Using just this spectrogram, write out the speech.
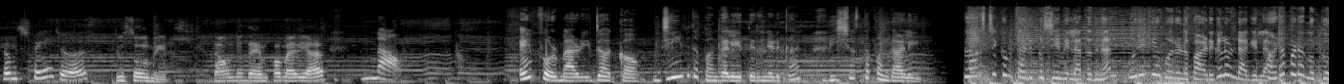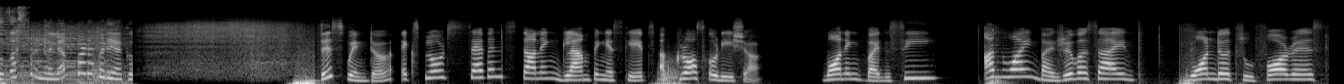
From strangers to soulmates. Download the Infomary app. now. m4marry.com ജീവിത പങ്കാളിയെ തിരഞ്ഞെടുക്കാൻ വിശ്വസ്ത പങ്കാളി പ്ലാസ്റ്റിക്കും തടിപ്പശയും ഇല്ലാത്തതിനാൽ ഉരുകിയ പോലുള്ള പാടുകൾ ഉണ്ടാകില്ല പടപട മുക്കു വസ്ത്രങ്ങളെല്ലാം പടപടയാക്കും This winter, explore seven stunning glamping escapes across Odisha. Morning by the sea, unwind by riverside, wander through forests,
